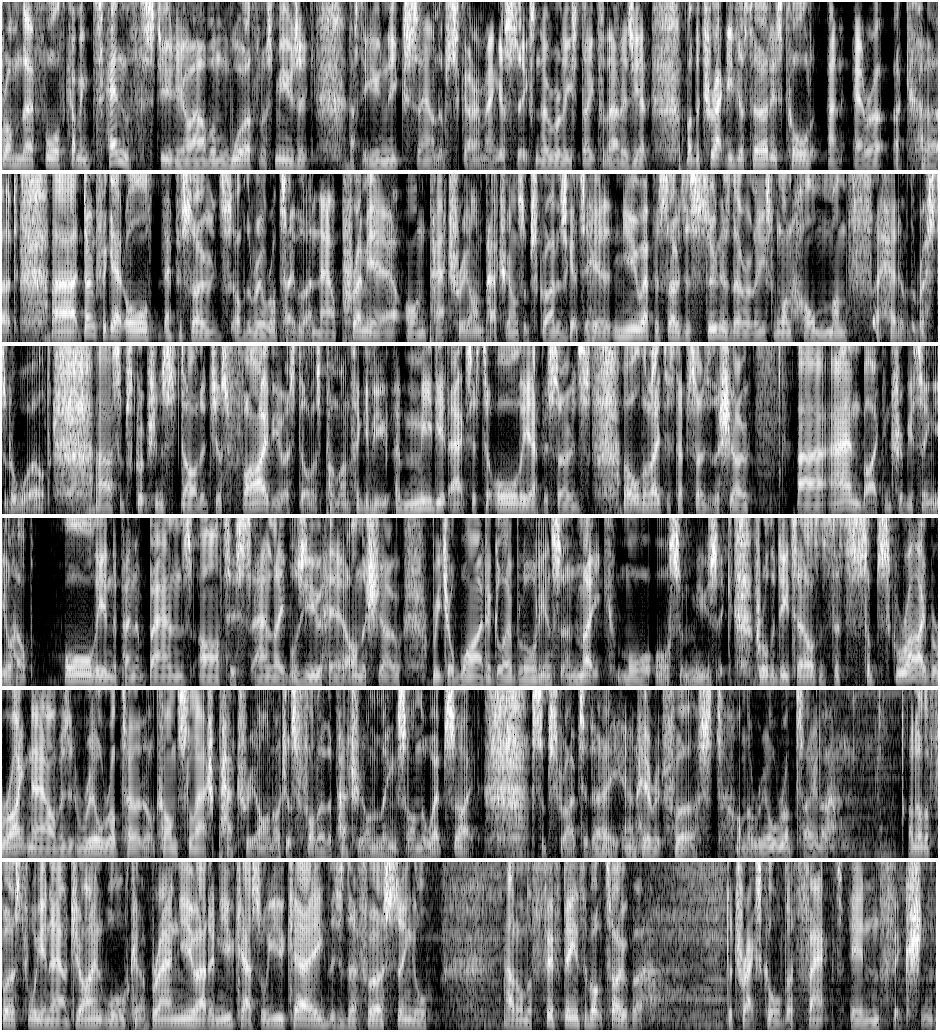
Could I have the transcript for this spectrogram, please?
From their forthcoming 10th studio album, Worthless Music. That's the unique sound of Scaramanga 6. No release date for that as yet, but the track you just heard is called An Error Occurred. Uh, don't forget, all episodes of The Real Rob Taylor are now premiere on Patreon. Patreon subscribers get to hear new episodes as soon as they're released, one whole month ahead of the rest of the world. Uh, subscriptions start at just five US dollars per month and give you immediate access to all the episodes, all the latest episodes of the show. Uh, and by contributing, you'll help all the independent bands, artists, and labels you hear on the show reach a wider global audience and make more awesome music. For all the details and to subscribe right now, visit realrobtaylor.com slash Patreon or just follow the Patreon links on the website. Subscribe today and hear it first on The Real Rob Taylor. Another first for you now, Giant Walker, brand new out of Newcastle, UK. This is their first single, out on the 15th of October. The track's called The Fact in Fiction.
